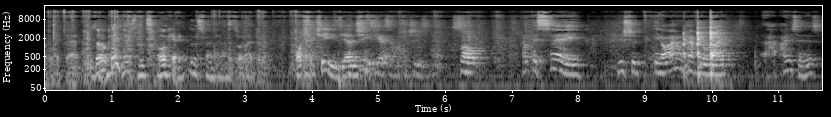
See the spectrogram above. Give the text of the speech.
About like that. Is that okay? Yes, looks Okay. Looks fantastic. That's what I do. Watch the cheese, yeah. Cheese, yes, I want the cheese. So, what they say, you should, you know, I don't have the right, how do you say this?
